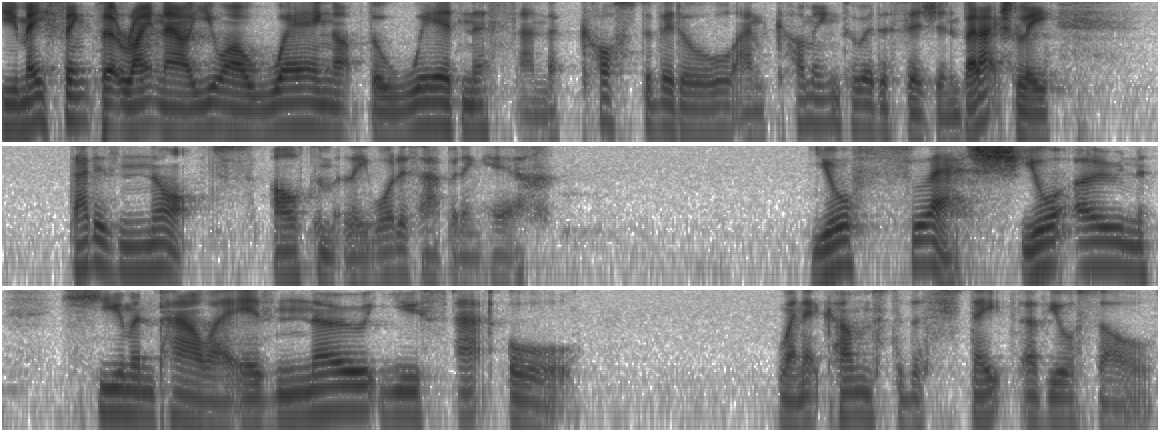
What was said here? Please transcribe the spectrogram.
You may think that right now you are weighing up the weirdness and the cost of it all and coming to a decision. But actually, that is not ultimately what is happening here. Your flesh, your own human power, is no use at all when it comes to the state of your soul.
